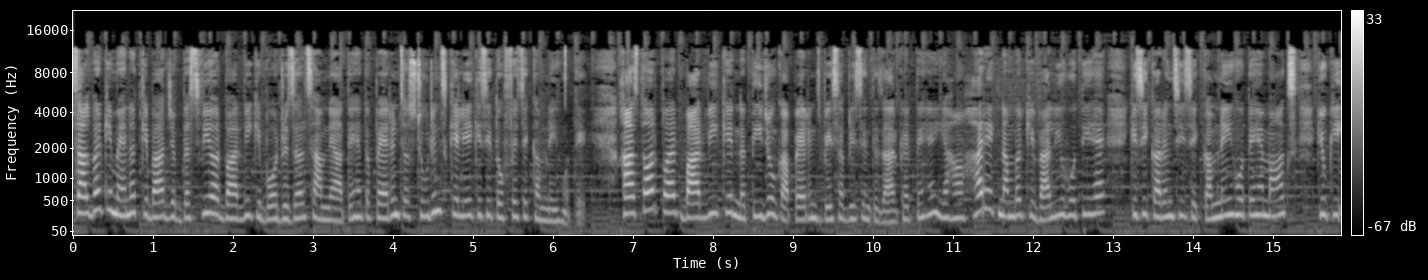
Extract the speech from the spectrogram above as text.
साल भर की मेहनत के बाद जब दसवीं और बारहवीं के बोर्ड रिज़ल्ट सामने आते हैं तो पेरेंट्स और स्टूडेंट्स के लिए किसी तोहफे से कम नहीं होते। खासतौर पर बारहवीं के नतीजों का पेरेंट्स बेसब्री से इंतज़ार करते हैं। यहाँ हर एक नंबर की वैल्यू होती है। किसी करेंसी से कम नहीं होते हैं मार्क्स क्योंकि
